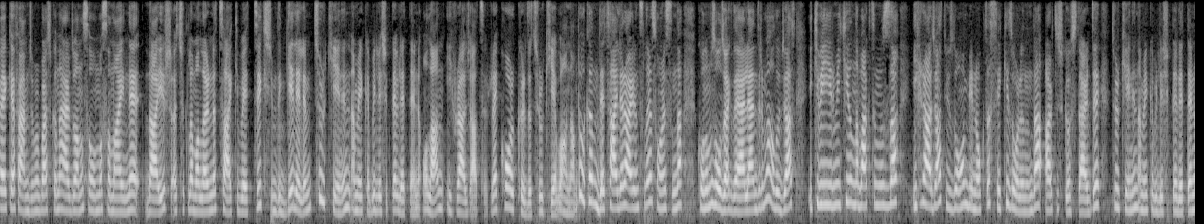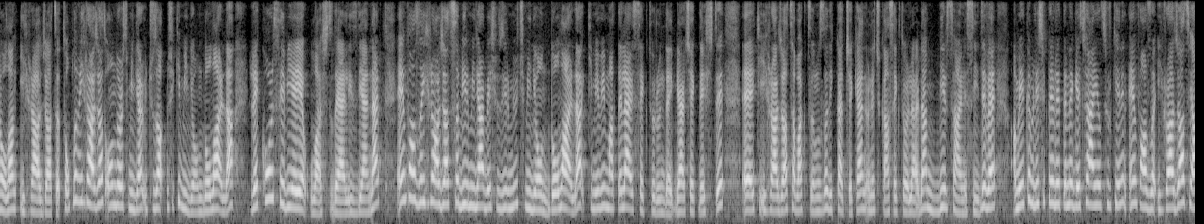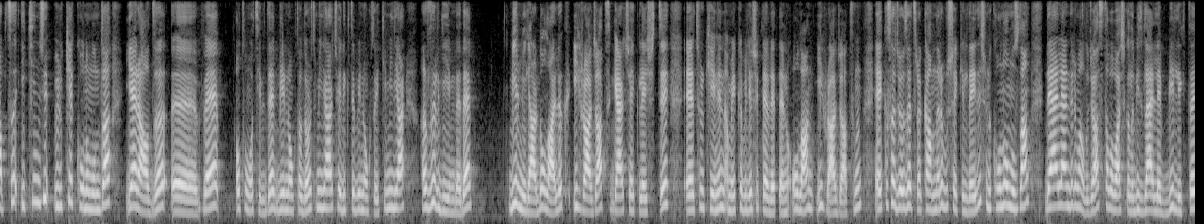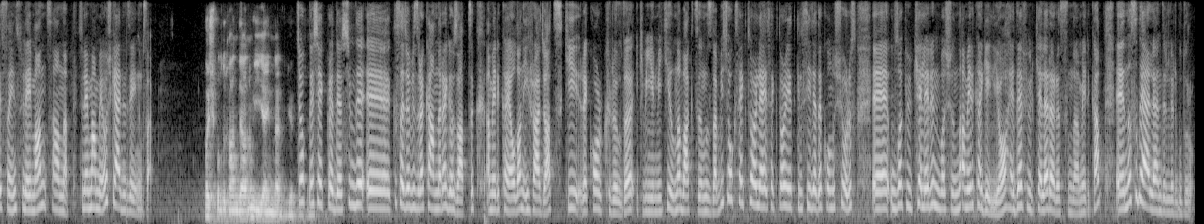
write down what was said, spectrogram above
Peki efendim Cumhurbaşkanı Erdoğan'ın savunma sanayine dair açıklamalarını takip ettik. Şimdi gelelim Türkiye'nin Amerika Birleşik Devletleri'ne olan ihracatı. Rekor kırdı Türkiye bu anlamda. Bakalım detayları ayrıntılara sonrasında konumuz olacak değerlendirme alacağız. 2022 yılına baktığımızda ihracat %11.8 oranında artış gösterdi. Türkiye'nin Amerika Birleşik Devletleri'ne olan ihracatı. Toplam ihracat 14 milyar 362 milyon dolarla rekor seviyeye ulaştı değerli izleyenler. En fazla ihracatsa 1 milyar 523 milyon dolarla kimyevi maddeler sektöründe gerçekleşti. Ee, ki ihracata baktığımızda dikkat çeken öne çıkan sektörlerden bir tanesiydi ve Amerika Birleşik Devletleri'ne geçen yıl Türkiye'nin en fazla ihracat yaptığı ikinci ülke konumunda yer aldı Ee, ve otomotivde 1.4 milyar, çelikte 1.2 milyar, hazır giyimde de 1 milyar dolarlık ihracat gerçekleşti. Ee, Türkiye'nin Amerika Birleşik Devletleri'ne olan ihracatının e, kısaca özet rakamları bu şekildeydi. Şimdi konuğumuzdan değerlendirme alacağız. TABA Başkanı bizlerle birlikte Sayın Süleyman Sanlı. Süleyman Bey hoş geldiniz yayınımıza. Hoş bulduk Hande Hanım. İyi yayınlar diliyorum. Çok teşekkür ederiz. Şimdi e, kısaca biz rakamlara göz attık. Amerika'ya olan ihracat ki rekor kırıldı 2022 yılına baktığımızda. Birçok sektörle, sektör yetkilisiyle de konuşuyoruz. E, uzak ülkelerin başında Amerika geliyor. Hedef ülkeler arasında Amerika. E, nasıl değerlendirilir bu durum?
